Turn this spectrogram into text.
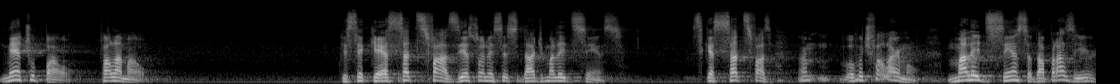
mete o pau, fala mal. Porque você quer satisfazer a sua necessidade de maledicência. Você quer satisfazer. Ah, eu vou te falar, irmão. Maledicência dá prazer.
